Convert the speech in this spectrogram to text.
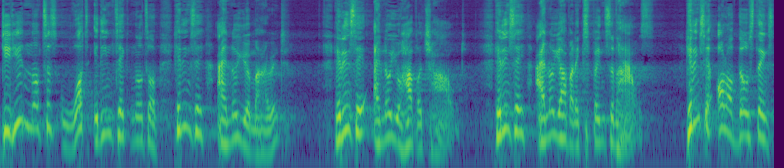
Did you notice what he didn't take note of? He didn't say, I know you're married. He didn't say, I know you have a child. He didn't say, I know you have an expensive house. He didn't say all of those things.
